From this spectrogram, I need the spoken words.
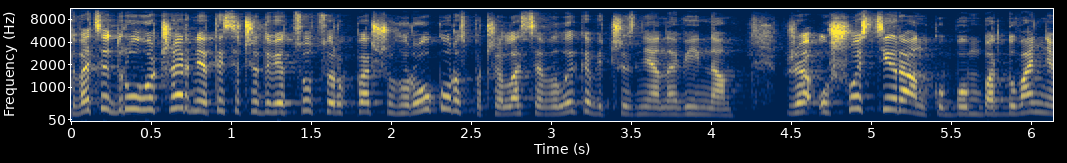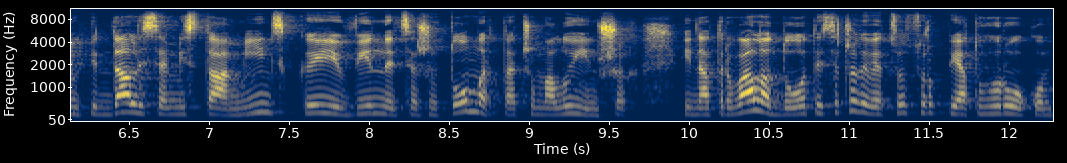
22 червня 1941 року розпочалася Велика Вітчизняна війна. Вже о 6 ранку бомбардуванням піддалися міста Мінськ, Київ, Вінниця, Житомир та чимало інших. Війна тривала до 1945 року.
